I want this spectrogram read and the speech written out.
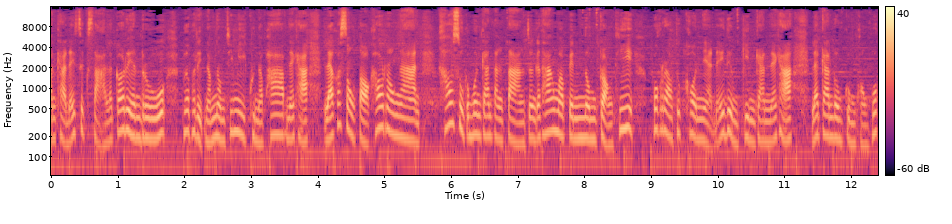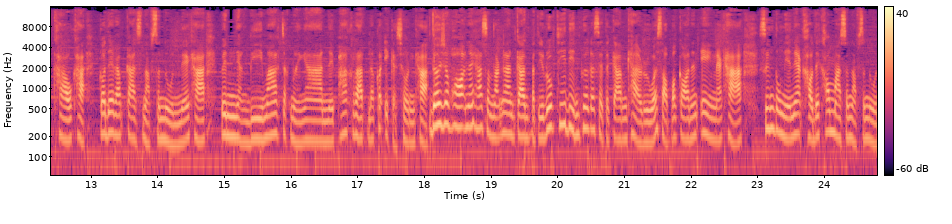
รค่ะ ได้ศึกษาแล้วก็เรียนรู้ เพื่อผลิตน้ำนมที่มีคุณภาพนะคะ แล้วก็ส่งต่อเข้าโรงงาน เข้าสู่กระบวนการต่างๆ จนกระทั่งมาเป็นนมกล่องที่พวกเราทุกคนเนี่ยได้ดื่มกินกันนะคะ และการรวมกลุ่มของพวกเขาค่ะ ก็ได้รับการสนับสนุนนะคะ เป็นอย่างดีมากจากหน่วยงานในภาครัฐ แล้วก็เอกชนค่ะ โดยเฉพาะนะคะสำนักงานการปฏิรูปที่ดินเพื่อเกษตรกรรมค่ะ หรือว่าสปกนั่นเองนะคะ ซึ่งตรงนี้เนี่ยเขาได้เข้ามาสนับสนุน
